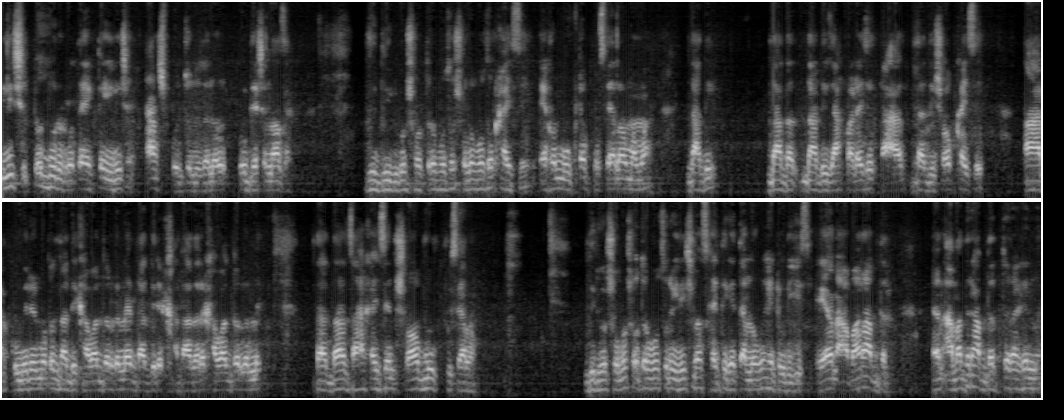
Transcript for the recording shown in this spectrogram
ইলিশ তো দূরের কথা, একটা ইলিশ আঁশ পর্যন্ত যেন ওই দেশে না যায়। যে দীর্ঘ সতেরো বছর, ষোলো বছর খাইছে, এখন মুখটা পুষে এলাম মামা। দাদি, দাদা, দাদি যা পাঠাইছে তা দাদি সব খাইছে। আর কুমিরের মতন দাদি খাওয়ার দরকার নেই, দাদিরে দাদারে খাওয়ার দরকার নেই। দাদা যা খাইছেন সব মুখ পুষে এলাম। দীর্ঘ ষোলো, সতেরো বছর ইলিশ মাছ খাইতে খাইতে আমরা হেঁটে উঠে গেছি। এখন আবার আবদার। এখন আমাদের আবদার তো রাখেন না।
